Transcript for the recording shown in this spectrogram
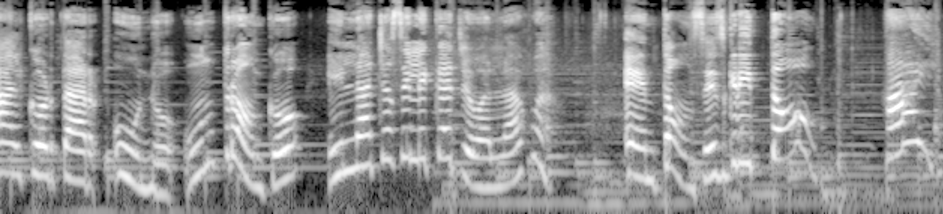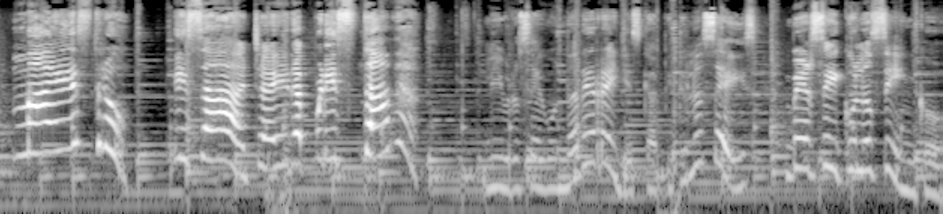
Al cortar uno un tronco, el hacha se le cayó al agua. Entonces gritó, ¡Ay, maestro! Esa hacha era prestada. Libro Segunda de Reyes capítulo 6, versículo 5.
